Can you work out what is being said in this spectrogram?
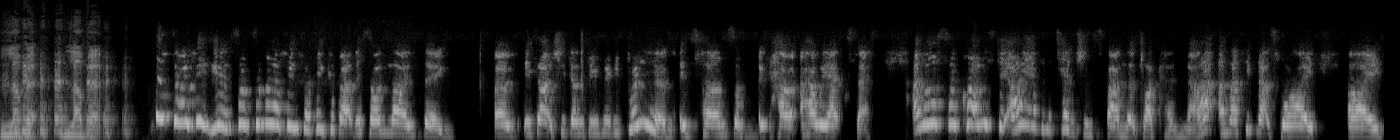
love it, love it. So I think yeah, so some of the things I think about this online thing um, is actually going to be really brilliant in terms of how, how we access. And also, quite honestly, I have an attention span that's like a nut. and I think that's why I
